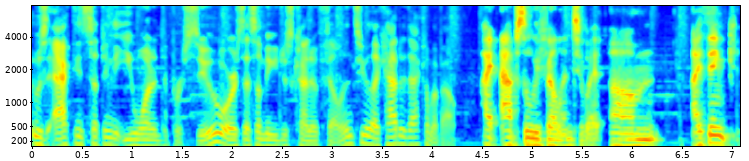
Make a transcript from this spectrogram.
was acting something that you wanted to pursue, or is that something you just kind of fell into? Like, how did that come about? I absolutely fell into it. Um, I think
